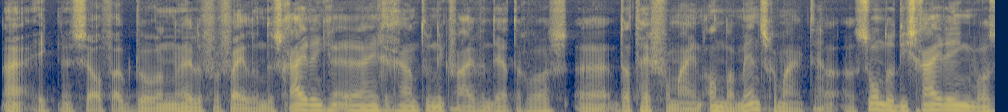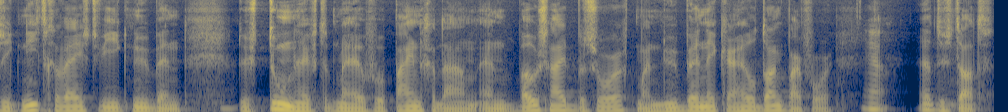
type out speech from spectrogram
nou, ja, ik ben zelf ook door een hele vervelende scheiding eh, heen gegaan toen ik 35 was. Eh, dat heeft voor mij een ander mens gemaakt. Ja. Eh, zonder die scheiding was ik niet geweest wie ik nu ben. Dus toen heeft het me heel veel pijn gedaan en boosheid bezorgd. Maar nu ben ik er heel dankbaar voor. Ja. Dus dat.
